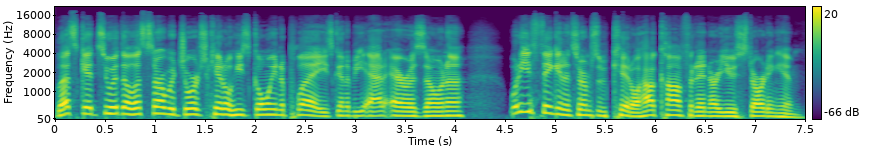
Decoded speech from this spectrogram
Let's get to it, though. Let's start with George Kittle. He's going to play, he's going to be at Arizona. What are you thinking in terms of Kittle? How confident are you starting him?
